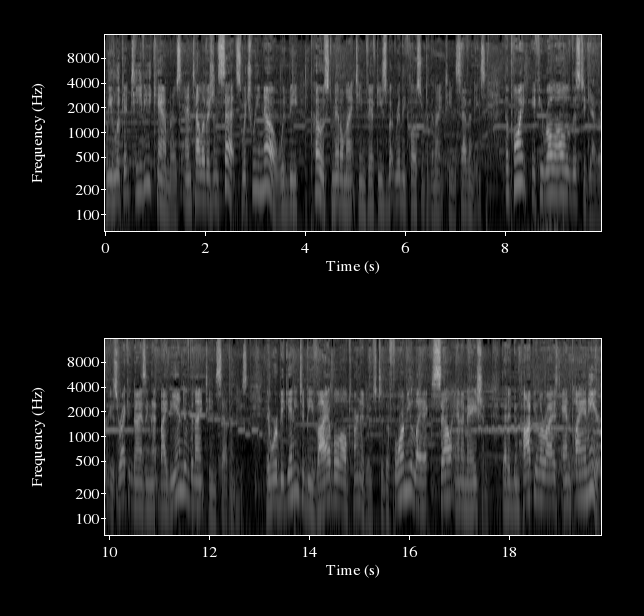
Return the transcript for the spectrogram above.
We look at TV cameras and television sets, which we know would be post middle 1950s, but really closer to the 1970s. The point, if you roll all of this together, is recognizing that by the end of the 1970s, there were beginning to be viable alternatives to the formulaic cel animation that had been popularized and pioneered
